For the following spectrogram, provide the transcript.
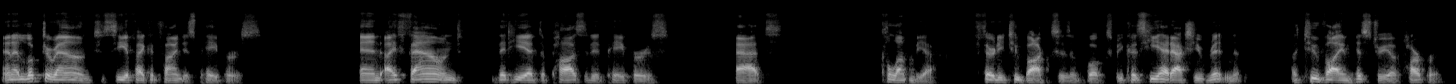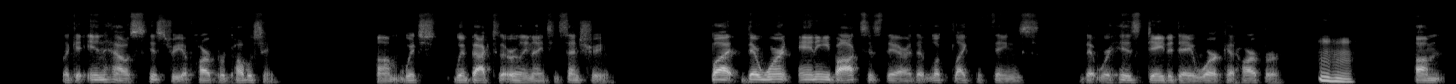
And I looked around to see if I could find his papers. And I found that he had deposited papers at Columbia, 32 boxes of books, because he had actually written a two-volume history of Harper, like an in-house history of Harper Publishing, um, which went back to the early 19th century but there weren't any boxes there that looked like the things that were his day-to-day work at Harper. Mm-hmm. Um,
